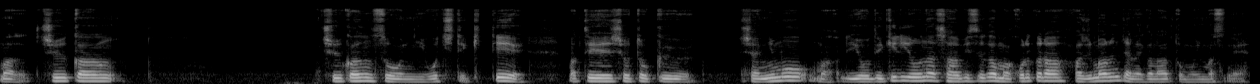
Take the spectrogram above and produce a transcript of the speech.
まあ、中間中間層に落ちてきて、まあ、低所得者にも、まあ、利用できるようなサービスが、まあ、これから始まるんじゃないかなと思いますね。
